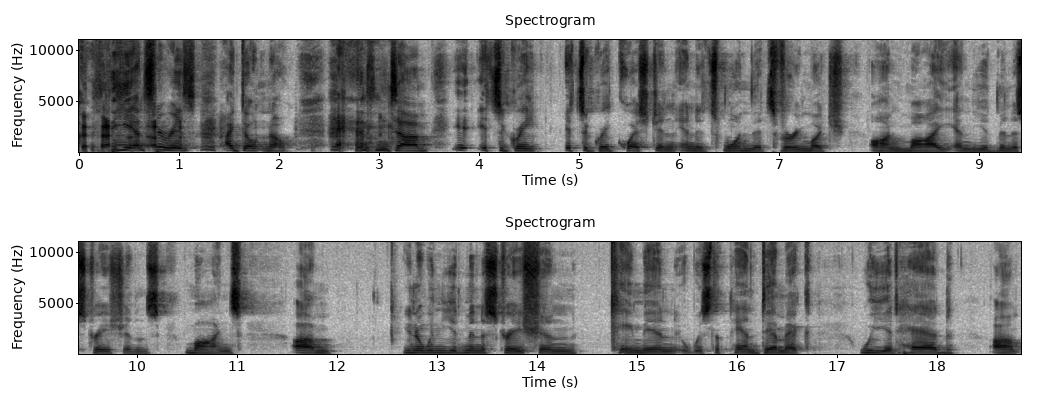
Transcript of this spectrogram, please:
The answer is I don't know, and um, it, it's a great it's a great question, and it's one that's very much on my and the administration's minds. Um, you know, when the administration came in, it was the pandemic. We had had um,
